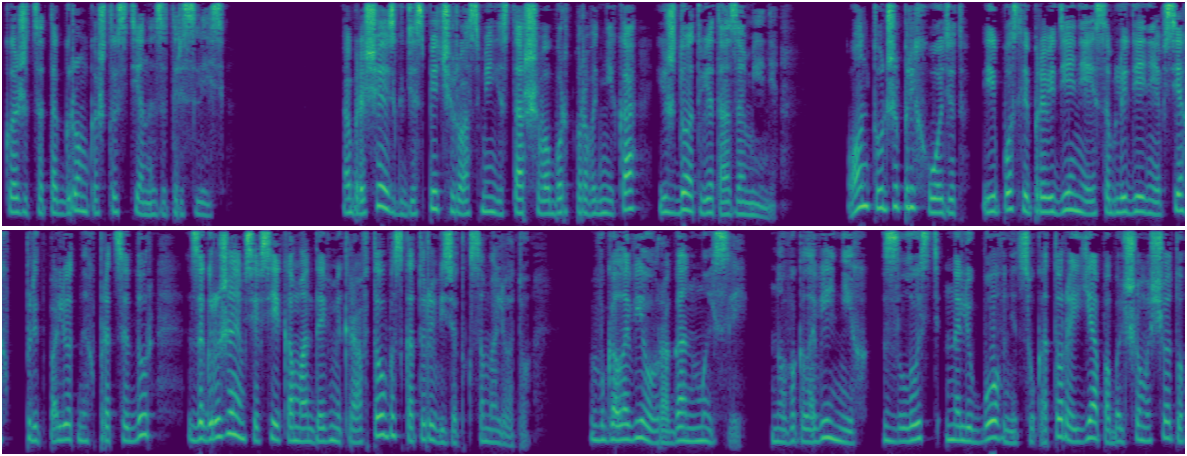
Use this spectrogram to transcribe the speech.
кажется, так громко, что стены затряслись. Обращаюсь к диспетчеру о смене старшего бортпроводника и жду ответа о замене. Он тут же приходит, и после проведения и соблюдения всех предполетных процедур загружаемся всей командой в микроавтобус, который везет к самолету. В голове ураган мыслей но во главе них злость на любовницу, которой я, по большому счету,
